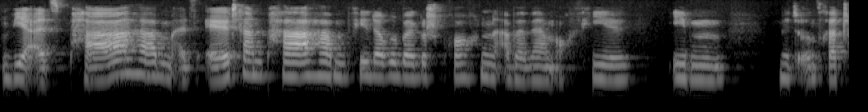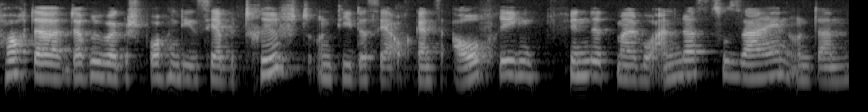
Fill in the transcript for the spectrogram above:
wir als Paar haben, als Elternpaar haben viel darüber gesprochen, aber wir haben auch viel eben mit unserer Tochter darüber gesprochen, die es ja betrifft und die das ja auch ganz aufregend findet, mal woanders zu sein und dann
